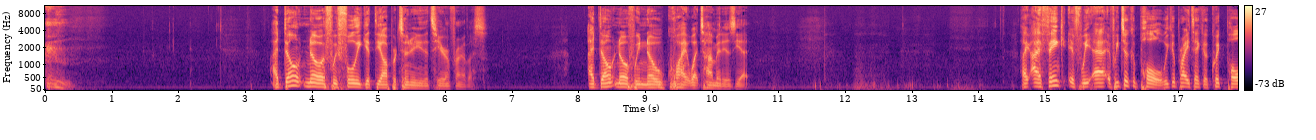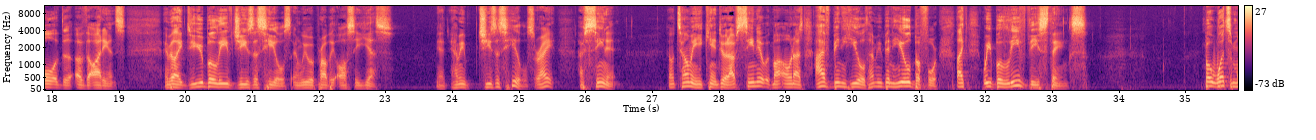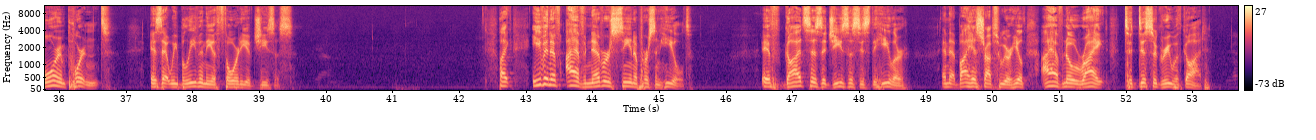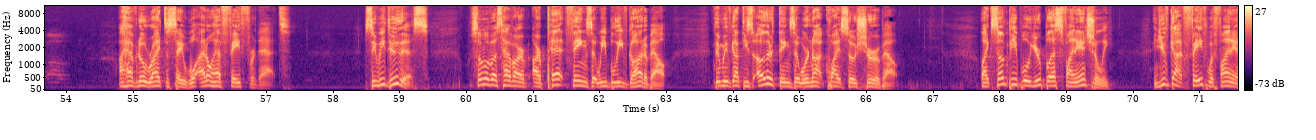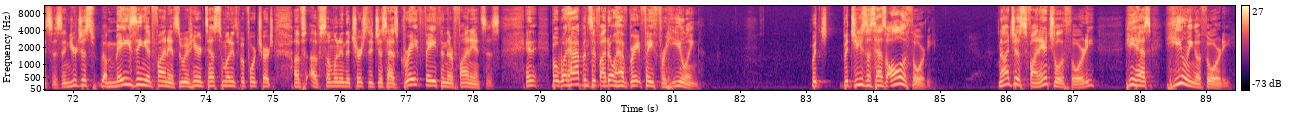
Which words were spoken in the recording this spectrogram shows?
I don't know if we fully get the opportunity that's here in front of us. I don't know if we know quite what time it is yet. Like I think if we if we took a poll, we could probably take a quick poll of the of the audience and be like, "Do you believe Jesus heals?" And we would probably all say yes. Yeah, how many Jesus heals? Right? I've seen it. Don't tell me he can't do it. I've seen it with my own eyes. I've been healed. Have you been healed before? Like, we believe these things. But what's more important is that we believe in the authority of Jesus. Like, even if I have never seen a person healed, if God says that Jesus is the healer and that by his stripes we are healed, I have no right to disagree with God. I have no right to say, well, I don't have faith for that. See, we do this. Some of us have our, our pet things that we believe God about. Then we've got these other things that we're not quite so sure about. Like some people, you're blessed financially and you've got faith with finances and you're just amazing in finances. We are hearing testimonies before church of, of someone in the church that just has great faith in their finances. And, but what happens if I don't have great faith for healing? But, but Jesus has all authority, not just financial authority, he has healing authority.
